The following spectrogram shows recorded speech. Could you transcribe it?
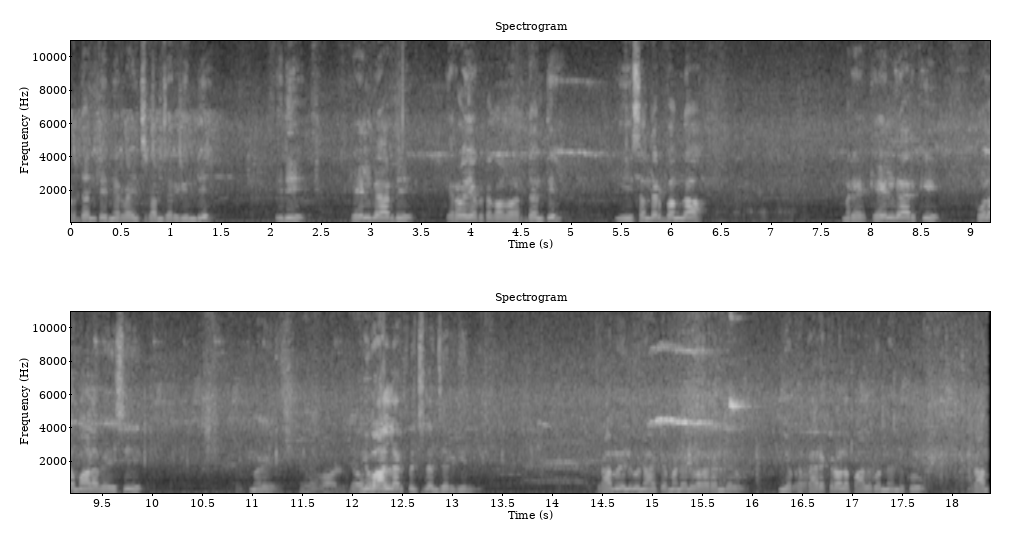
వర్ధంతి నిర్వహించడం జరిగింది. ఇది కేఎల్ గారిది ఇరవై ఒకటవ వర్ధంతి. ఈ సందర్భంగా మరి కేఎల్ గారికి పూలమాల వేసి మరి నివాళులు అర్పించడం జరిగింది. గ్రామ వెలుగు నాట్య మండలి వారందరూ ఈ యొక్క కార్యక్రమంలో పాల్గొన్నందుకు గ్రామ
